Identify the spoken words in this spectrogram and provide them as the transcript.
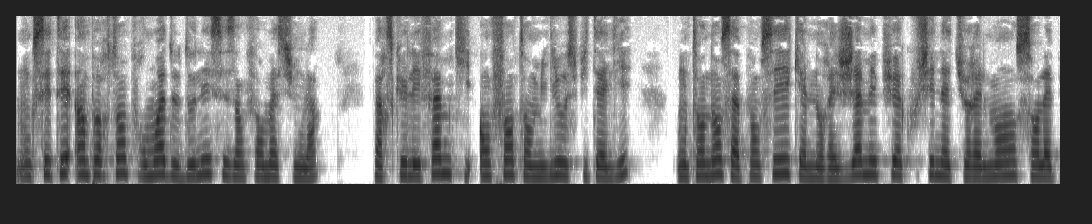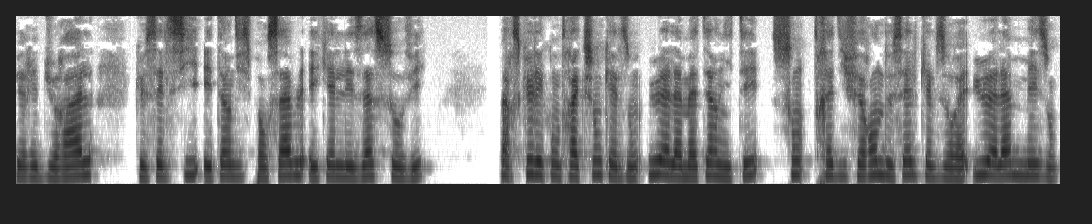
donc c'était important pour moi de donner ces informations-là, parce que les femmes qui enfantent en milieu hospitalier ont tendance à penser qu'elles n'auraient jamais pu accoucher naturellement sans la péridurale, que celle-ci est indispensable et qu'elle les a sauvées, parce que les contractions qu'elles ont eues à la maternité sont très différentes de celles qu'elles auraient eues à la maison.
